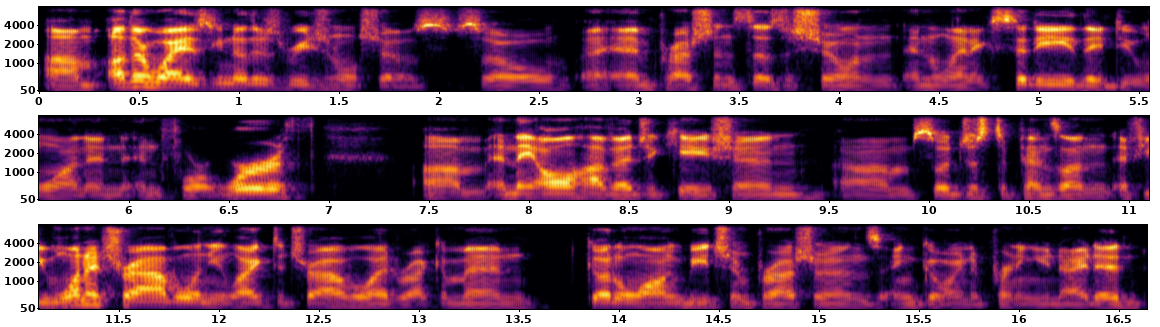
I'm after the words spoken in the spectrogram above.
Um, otherwise, you know, there's regional shows. So uh, Impressions does a show in, in, Atlantic City. They do one in, in Fort Worth. Um, and they all have education. Um, so it just depends on if you want to travel and you like to travel, I'd recommend go to Long Beach Impressions and going to Printing United.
